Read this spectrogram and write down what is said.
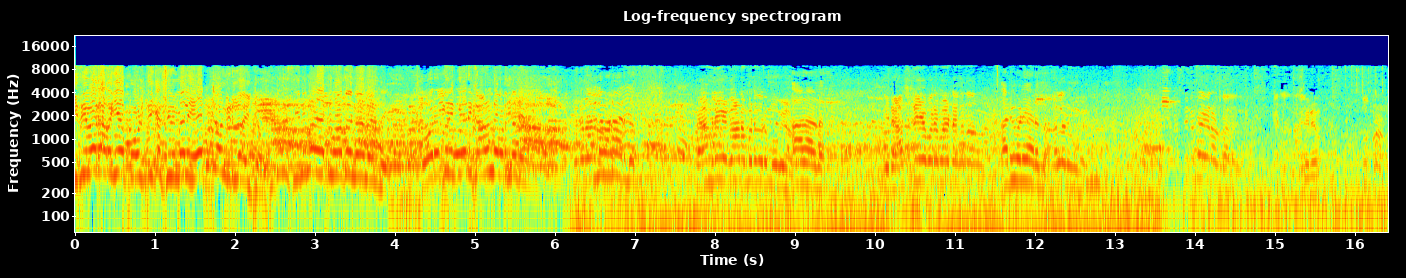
ഇതുവരെ ഇറങ്ങിയ പൊളിറ്റിക്കൽ സിനിമയിൽ ഏറ്റവും കിടിലായിരിക്കും ഇതൊരു സിനിമയായിട്ട് മാത്രം കാണരുത് ഓരോരുത്തരും കയറി കാണേണ്ട പടം തന്നെയാണ് നല്ല പടമായിരുന്നു ഫാമിലിക്ക് കാണാൻ പറ്റുന്ന ഒരു മൂവിയാണ് ആണാണ് ഈ രാഷ്ട്രീയപരമായിട്ട് എങ്ങനെ അടിപൊളിയായിരുന്നു നല്ലൊരു മൂവി സിനിമ എങ്ങനെ ഉണ്ടാകും സിനിമ സൂപ്പറാണ്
